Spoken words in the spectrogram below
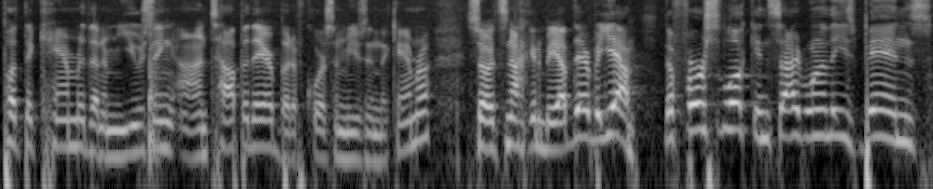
put the camera that I'm using on top of there, but of course I'm using the camera, so it's not going to be up there. But yeah, the first look inside one of these bins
